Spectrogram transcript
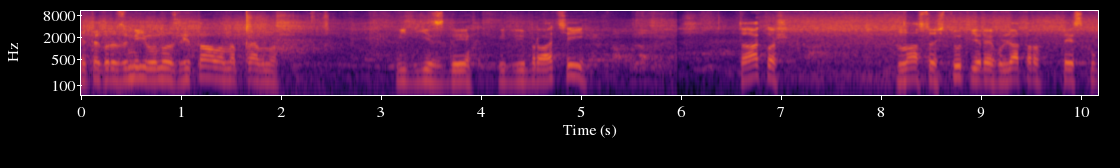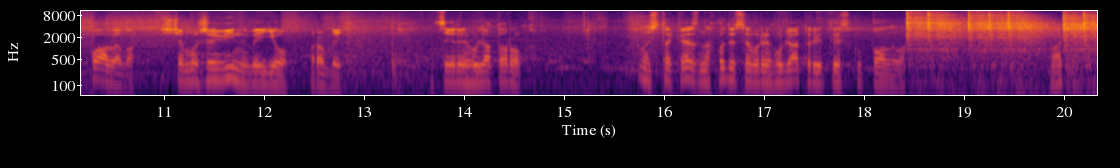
Я так розумію, воно злітало, напевно, від їзди, від вібрацій. Також у нас ось тут є регулятор тиску палива. Ще може він вийо робить. Цей регуляторок. Ось таке знаходиться в регуляторі тиску палива. Бачите?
